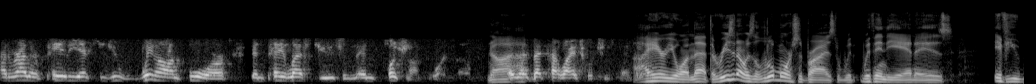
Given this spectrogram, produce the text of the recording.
I'd rather pay the extra juice, win on four, than pay less juice and then push on four. So no, I, that's how I switch. I hear you on that. The reason I was a little more surprised with, with Indiana is if you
